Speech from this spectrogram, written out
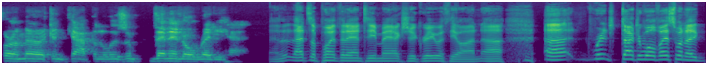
for American capitalism than it already had. That's a point that Anthony may actually agree with you on. Uh, uh, Rich, Dr. Wolff, I just want to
